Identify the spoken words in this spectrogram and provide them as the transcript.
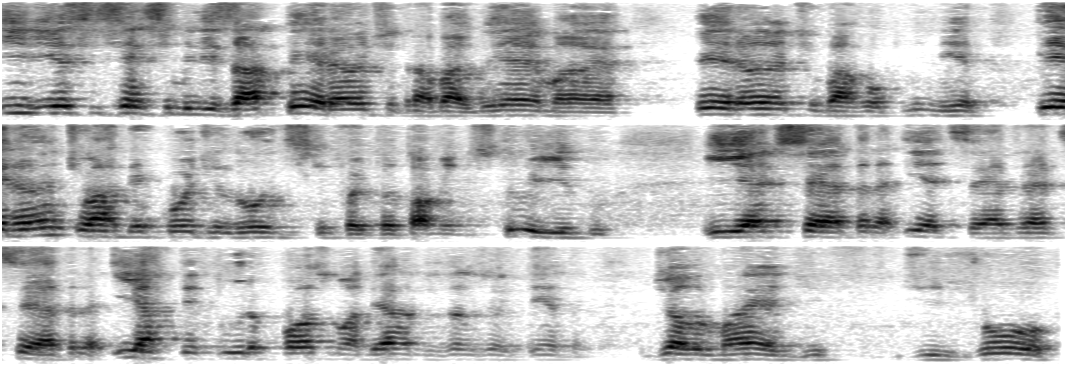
iria se sensibilizar perante o trabalho do Niemeyer, perante o Barroco Mineiro, perante o Art Deco de Lourdes, que foi totalmente destruído, e etc, e etc, etc, e a arquitetura pós-moderna dos anos 80, de Alemanha, de, de Jô,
